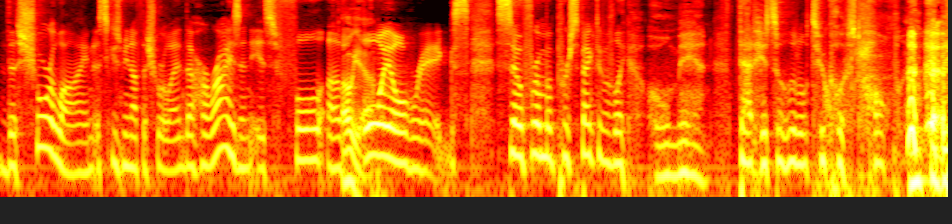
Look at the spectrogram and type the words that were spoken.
the shoreline, excuse me, not the shoreline, the horizon is full of Oh, yeah. oil rigs. So, from a perspective of like, oh man, that hits a little too close to home. could be,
